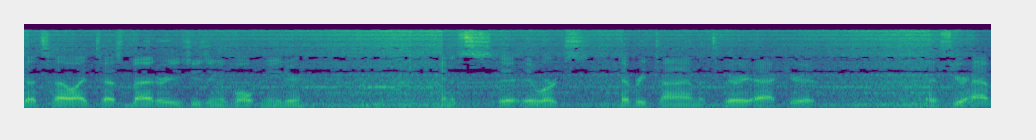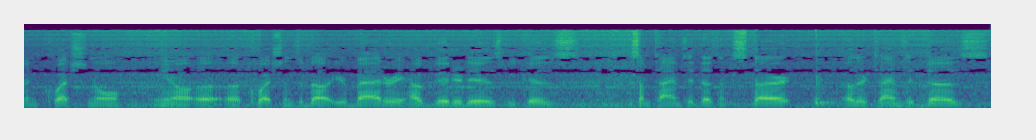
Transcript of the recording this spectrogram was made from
that's how I test batteries using a voltmeter, and it's it, it works every time. It's very accurate. If you're having questionable, you know, uh, uh, questions about your battery, how good it is, because sometimes it doesn't start, other times it does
